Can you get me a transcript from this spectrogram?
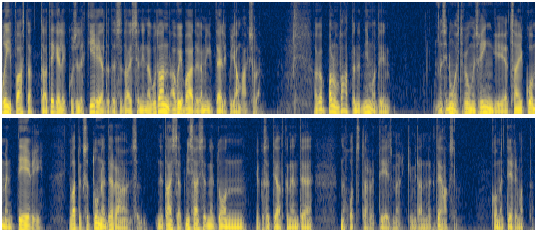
võib vastata tegelikkusele ehk kirjeldada seda asja nii, nagu ta on, aga võib ajada ka mingit täielikku jama, eks ole. aga palun vaata nüüd niimoodi siin uues ruumis ringi, et sa ei kommenteeri ja vaata, kas sa tunned ära need asjad, mis asjad need on ja kas sa tead ka nende noh, otstarvet, eesmärki, mida nendega tehakse kommenteerimata.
